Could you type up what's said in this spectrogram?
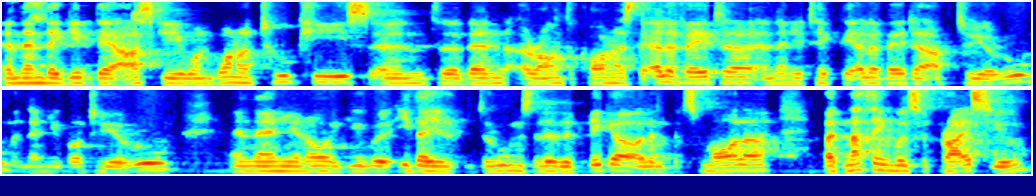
And then they give, they ask you, you want one or two keys, and uh, then around the corner is the elevator, and then you take the elevator up to your room, and then you go to your room, and then you know you will either the room is a little bit bigger or a little bit smaller, but nothing will surprise you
